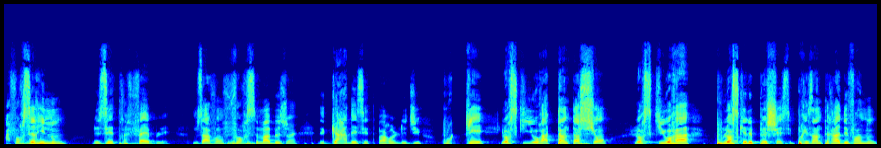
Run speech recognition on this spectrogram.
a fortiori nous, les êtres faibles, nous avons forcément besoin de garder cette parole de Dieu pour que lorsqu'il y aura tentation, lorsqu'il y aura, lorsque le péché se présentera devant nous,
